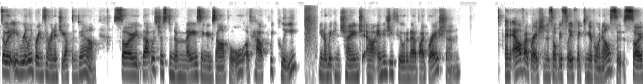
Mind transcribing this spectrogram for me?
So it, it really brings our energy up and down so that was just an amazing example of how quickly you know we can change our energy field and our vibration and our vibration is obviously affecting everyone else's so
